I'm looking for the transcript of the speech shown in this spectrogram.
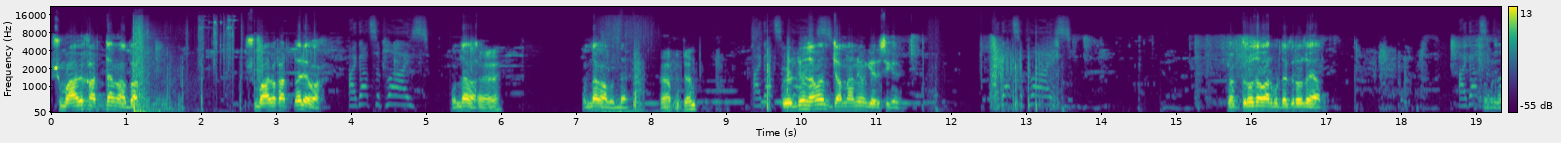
Şu mavi karttan al bak. Şu mavi kart var ya bak. Ondan al. He. Ondan al bundan. Ne yapacağım? Öldüğün zaman canlanıyorsun gerisi geri. Bak Groza var burada. Groza'yı al. Burada.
